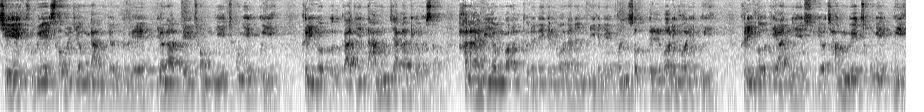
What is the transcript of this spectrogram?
제9회 서울 지역 남전교회 연합회 정기 총회 의회 그리고 끝까지 남은 자가 되어서 하나님의 영광을 드러내길 원하는 믿음의 권속들 머리머리 의회 그리고 대한예수교 장로회 총회 의회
